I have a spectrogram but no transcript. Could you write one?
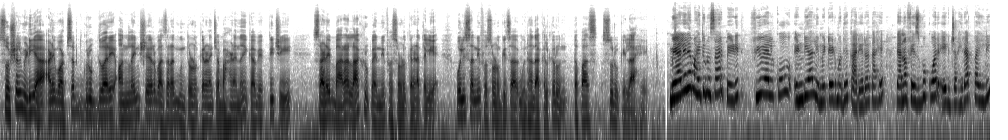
सोशल मीडिया आणि व्हॉट्सअप ग्रुपद्वारे ऑनलाईन शेअर बाजारात गुंतवणूक करण्याच्या बहाण्यानं एका व्यक्तीची साडेबारा लाख रुपयांनी फसवणूक करण्यात आली आहे. पोलिसांनी फसवणुकीचा गुन्हा दाखल करून तपास सुरू केला आहे. मिळालेल्या माहितीनुसार पीडित फ्युएल्को इंडिया लिमिटेडमध्ये कार्यरत आहे. त्यानं फेसबुकवर एक जाहिरात पाहिली.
